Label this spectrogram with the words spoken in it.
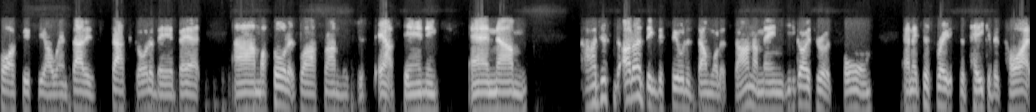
550. I went, that is that's got to be a bet. Um, I thought its last run was just outstanding, and um, I just I don't think this field has done what it's done. I mean, you go through its form, and it just reached the peak of its height,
